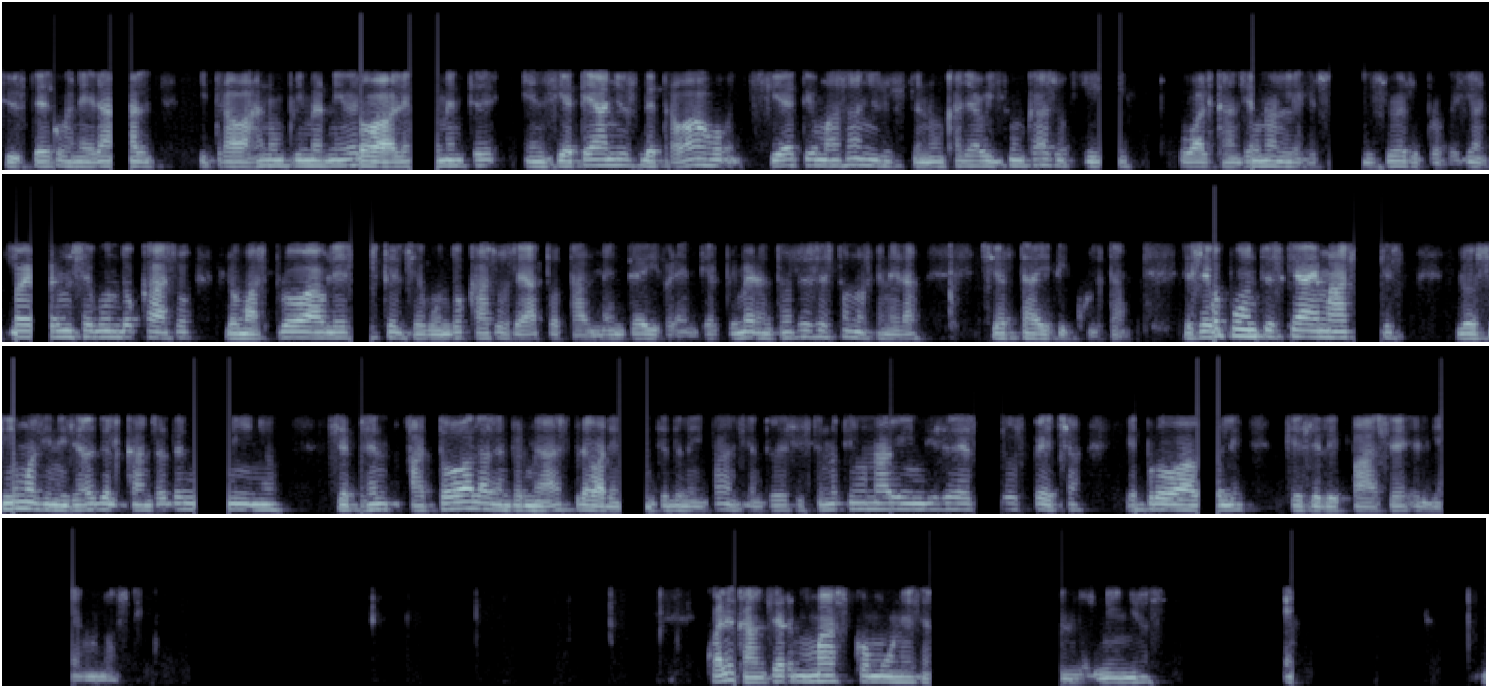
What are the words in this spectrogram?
Si usted es general y trabaja en un primer nivel, probablemente en siete años de trabajo, siete o más años, usted nunca haya visto un caso y, o alcance uno el ejercicio de su profesión. A haber un segundo caso, lo más probable es que el segundo caso sea totalmente diferente al primero. Entonces esto nos genera cierta dificultad. El segundo punto es que además los síntomas iniciales del cáncer del niño se parecen a todas las enfermedades prevalentes de la infancia. Entonces, si usted no tiene un índice de sospecha, es probable que se le pase el diagnóstico. ¿Cuál es el cáncer más común en los niños?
